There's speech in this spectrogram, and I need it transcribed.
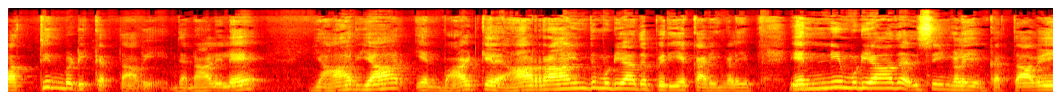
பத்தின்படி கத்தாவே இந்த நாளிலே யார் யார் என் வாழ்க்கையில் ஆராய்ந்து முடியாத பெரிய காரியங்களையும் எண்ணி முடியாத அதிசயங்களையும் கர்த்தாவே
